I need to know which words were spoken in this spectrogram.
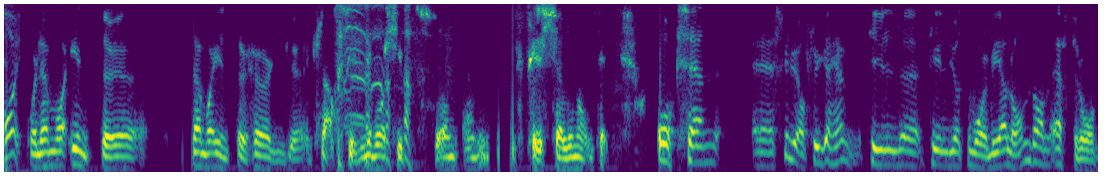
Oj. Och den var inte, den var inte högklassig. Det var chips och en, en fish eller någonting. Och sen eh, skulle jag flyga hem till, till Göteborg via London efteråt.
